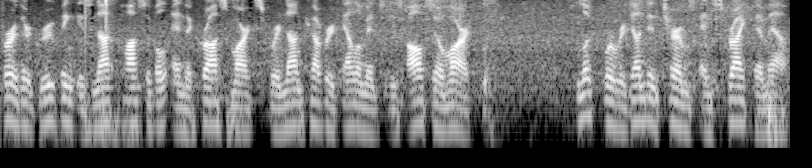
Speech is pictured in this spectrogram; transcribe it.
further grouping is not possible and the cross marks for non-covered elements is also marked. Look for redundant terms and strike them out.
